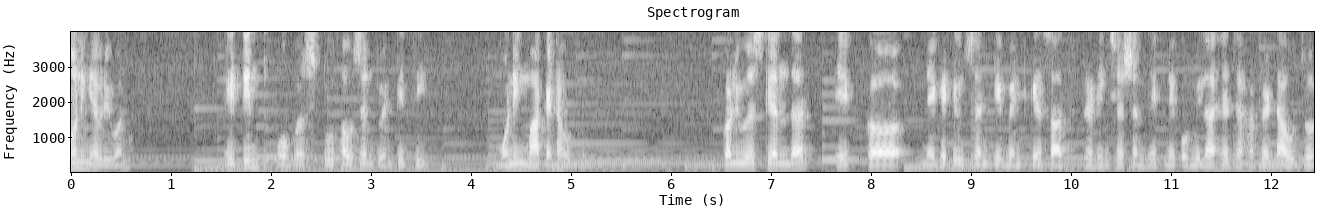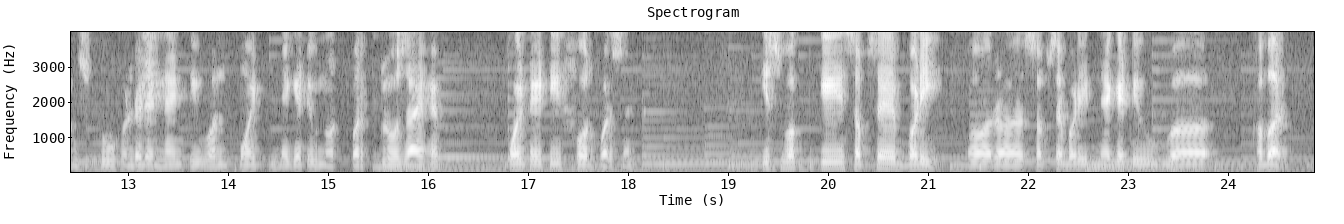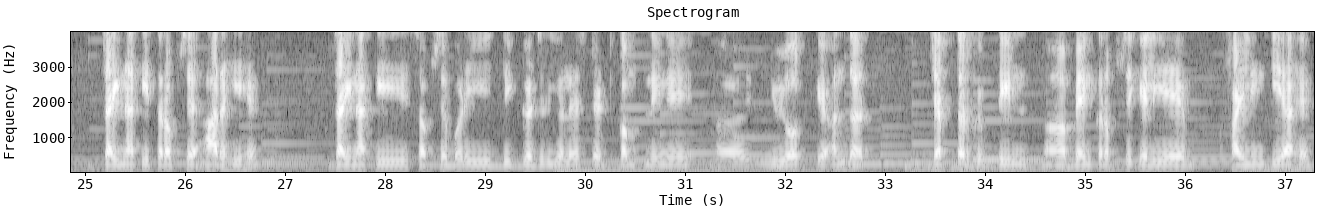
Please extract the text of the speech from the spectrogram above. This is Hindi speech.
मॉर्निंग एवरीवन 18th अगस्त 2023 मॉर्निंग मार्केट आउटलुक कल यूएस के अंदर एक नेगेटिव सेंटीमेंट के साथ ट्रेडिंग सेशन देखने को मिला है, जहाँ पे Dow Jones 291 point negative note पर क्लोज आए हैं 0.84 परसेंट इस वक्त की सबसे बड़ी और सबसे बड़ी नेगेटिव खबर चाइना की तरफ़ से आ रही है। चाइना की सबसे बड़ी दिग्गज रियल एस्टेट कंपनी ने न्यूयॉर्क के अंदर चैप्टर 15 बैंक करप्सी के लिए फाइलिंग किया है।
